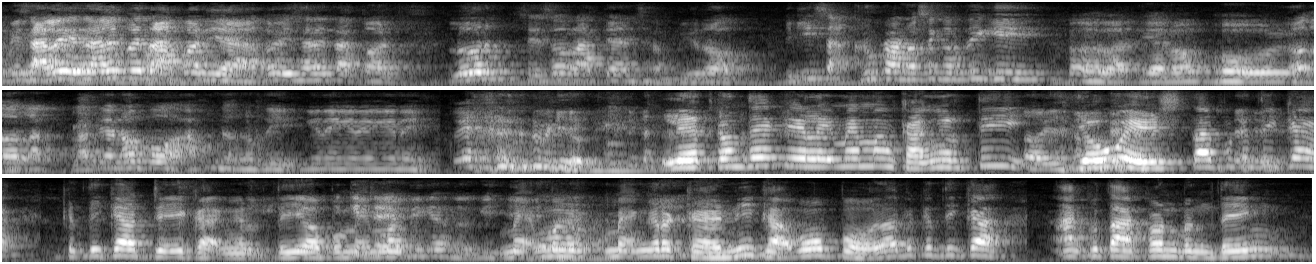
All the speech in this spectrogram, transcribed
misalnya misalnya kowe takon ya kowe misalnya takon lur sesuk latihan jam piro iki sak grup ono sing ngerti iki latihan opo Oh, oh, lat- latihan apa? Aku nggak ngerti. Gini gini gini. Kowe akan piye? lihat kontek lek memang gak ngerti Oh, iya. ya wis tapi ketika ketika dia gak ngerti apa memang mek- mek ngregani gak apa-apa tapi ketika aku takon penting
